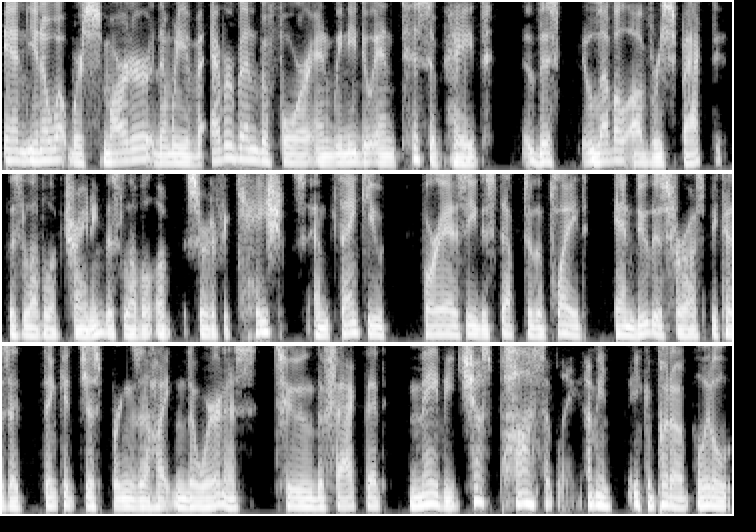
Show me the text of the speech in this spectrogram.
And you know what? We're smarter than we've ever been before. And we need to anticipate this level of respect, this level of training, this level of certifications. And thank you for ASE to step to the plate and do this for us because I think it just brings a heightened awareness to the fact that maybe, just possibly. I mean, you could put a, a little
